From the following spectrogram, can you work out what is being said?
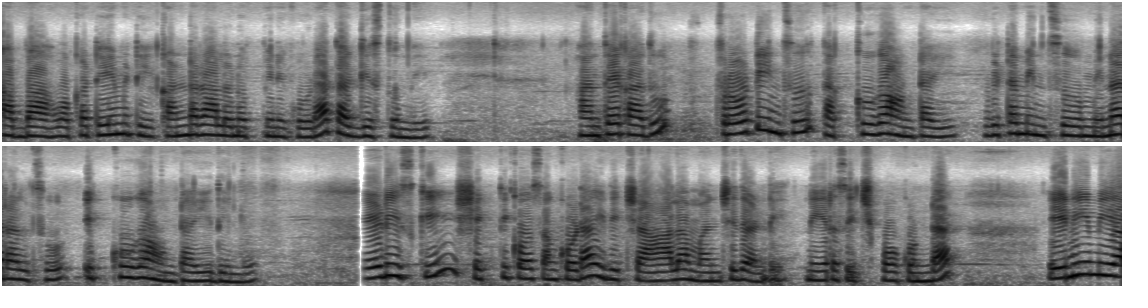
అబ్బా! ఒకటేమిటి? కండరాల నొప్పిని కూడా తగ్గిస్తుంది. అంతేకాదు ప్రోటీన్స్ తక్కువగా ఉంటాయి విటమిన్స్ మినరల్స్ ఎక్కువగా ఉంటాయి దీనిలో. లేడీస్కి శక్తి కోసం కూడా ఇది చాలా మంచిదండి నీరసిచ్చిపోకుండా ఎనీమియా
